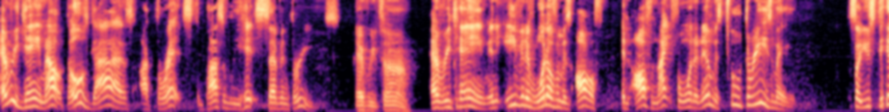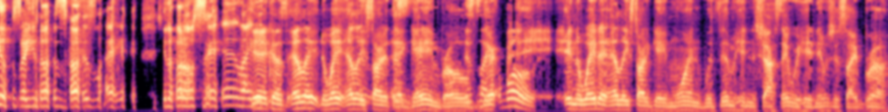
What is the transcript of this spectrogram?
every game out, those guys are threats to possibly hit seven threes Every time. every game. And even if one of them is off, an off night for one of them is two threes made. So you still, so you know, so it's like, you know what I'm saying? Like, Yeah, because LA, the way LA started that game, bro, it's like, on. in the way that LA started game one with them hitting the shots they were hitting, it was just like, bruh,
